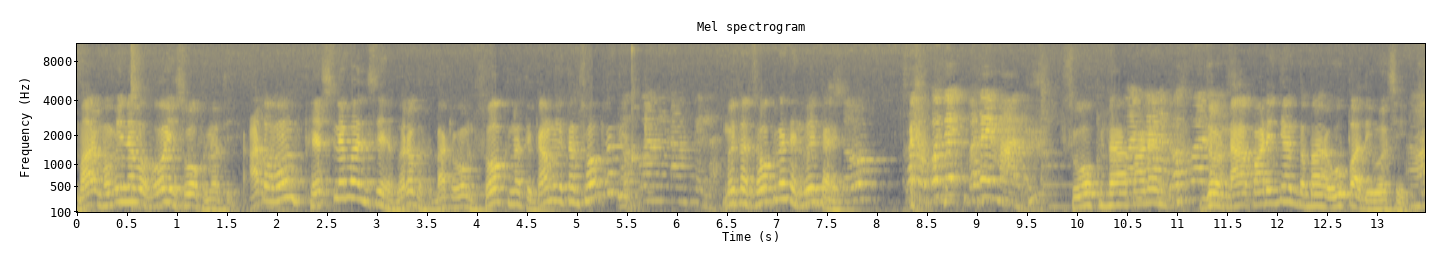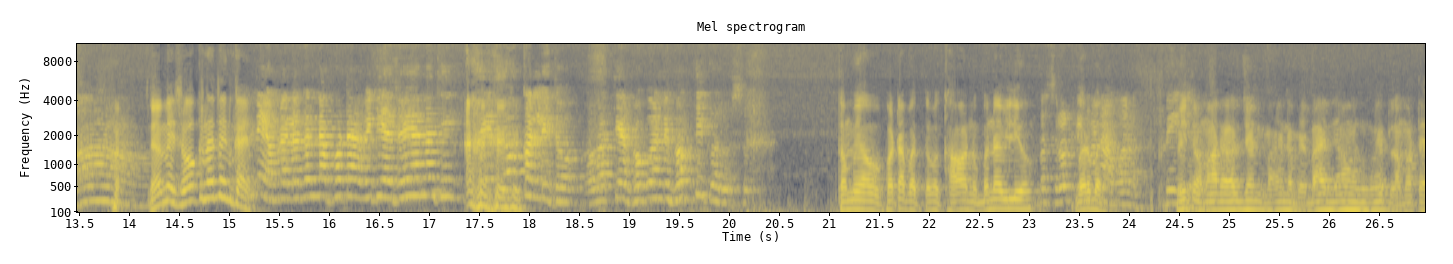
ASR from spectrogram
મારા મમ્મીને કોઈ શોખ નથી. આ તો ઓમ ફેશનેબલ છે બરોબર. બાકી ઓમ શોખ નથી. કામ એ તને શોખ નથી? મેં તને શોખ નથી ને મેં કાંઈ? શોખ? ના પાડે જો ના પાડી દે ને તો મારે ઉપાધિ ઓછી. અમે શોખ નથી ને કાંઈ? હમણાં લગ્નના ફોટા વિડિયા જોયા નથી. શોખ કરી લીધો. હવે અત્યારે ભગવાનની ભક્તિ કરું છું. તમે આવો ફટાફટ તમે ખાવાનું બનાવી લ્યો. બરાબર? મિત્રો મારે અર્જન્ટમાં એને ભાઈ બહાર જવાનું એટલા માટે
